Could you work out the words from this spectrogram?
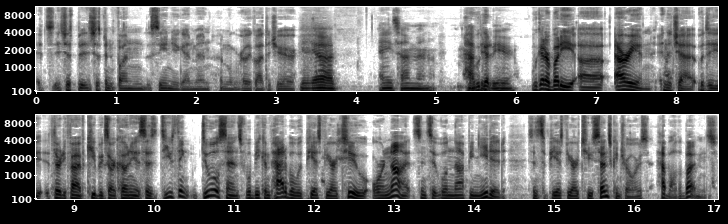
it's it's just it's just been fun seeing you again, man. I'm really glad that you're here. Yeah. Anytime, man. I'm happy got- to be here. We got our buddy uh, Arian in the chat with the 35 cubic zirconia. Says, "Do you think DualSense will be compatible with PSVR 2 or not, since it will not be needed, since the PSVR 2 Sense controllers have all the buttons?"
